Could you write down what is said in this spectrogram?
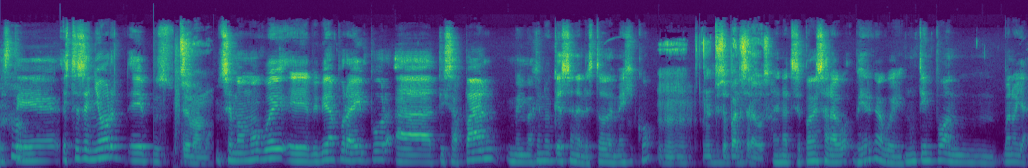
Este, este señor, eh, pues Se mamó. se mamó, güey. eh, vivía por ahí por Atizapán. Me imagino que es en el Estado de México. Ujú, ujú. El Tizapán de Zaragoza. En Atizapán de Zaragoza. Verga, güey. Un tiempo. an- Bueno, ya.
